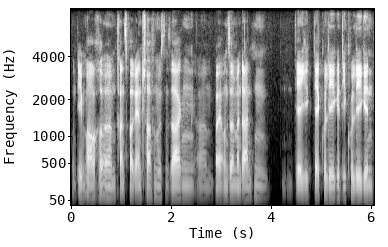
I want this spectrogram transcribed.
und eben auch ähm, Transparenz schaffen müssen, sagen, ähm, bei unseren Mandanten, der, der Kollege, die Kollegin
